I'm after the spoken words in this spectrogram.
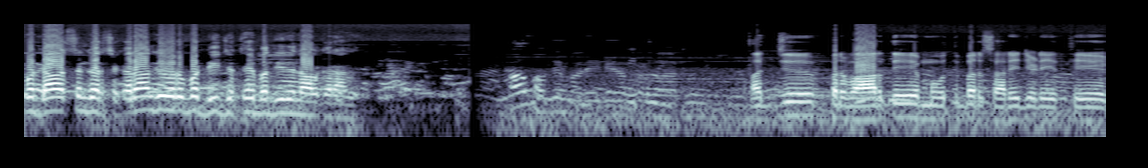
ਵੱਡਾ ਸੰਘਰਸ਼ ਕਰਾਂਗੇ ਔਰ ਵੱਡੀ ਜਥੇਬੰਦੀ ਦੇ ਨਾਲ ਕਰਾਂਗੇ। ਅੱਜ ਪਰਿਵਾਰ ਤੇ ਮੋਤਬਰ ਸਾਰੇ ਜਿਹੜੇ ਇੱਥੇ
